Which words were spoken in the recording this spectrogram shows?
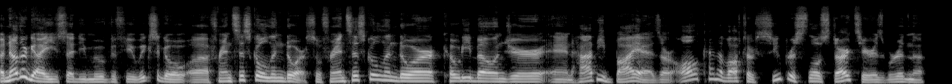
Another guy you said you moved a few weeks ago, uh, Francisco Lindor. So Francisco Lindor, Cody Bellinger, and Javi Baez are all kind of off to super slow starts here as we're in the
